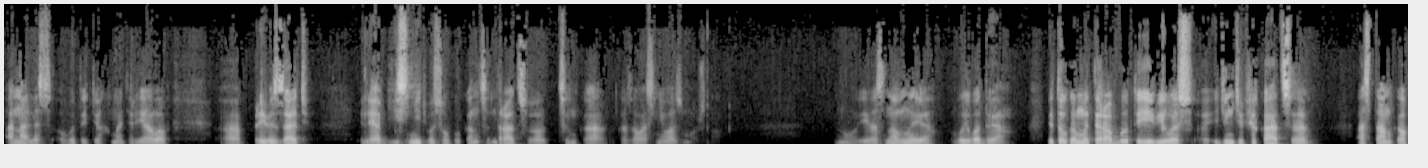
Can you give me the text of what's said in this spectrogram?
анализ вот этих материалов, э, привязать или объяснить высокую концентрацию цинка оказалось невозможно. Ну и основные выводы. Итогом этой работы явилась идентификация останков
